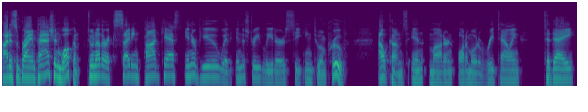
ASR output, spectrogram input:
Hi, this is Brian Pasch, and welcome to another exciting podcast interview with industry leaders seeking to improve outcomes in modern automotive retailing. Today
